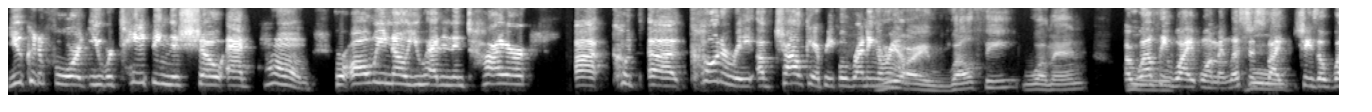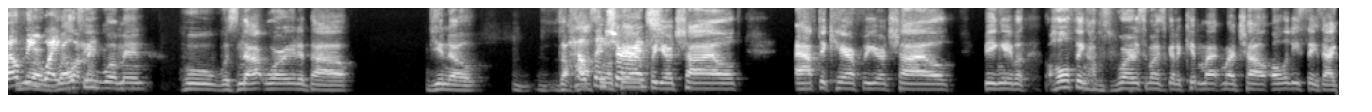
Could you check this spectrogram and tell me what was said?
you could afford, you were taping this show at home. For all we know, you had an entire uh, co- uh, coterie of childcare people running around. You are a wealthy woman. A who, wealthy white woman. Let's just who, like, she's a wealthy white wealthy woman. woman who was not worried about, you know, the health hospital insurance care for your child, aftercare for your child, being able, the whole thing, I was worried somebody's going to kill my, my child, all of these things. I,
